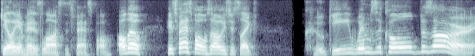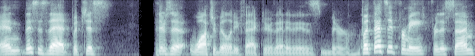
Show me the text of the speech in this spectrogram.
Gilliam has lost his fastball. Although his fastball was always just like kooky, whimsical, bizarre, and this is that, but just there's a watchability factor that it is there. But that's it for me for this time.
